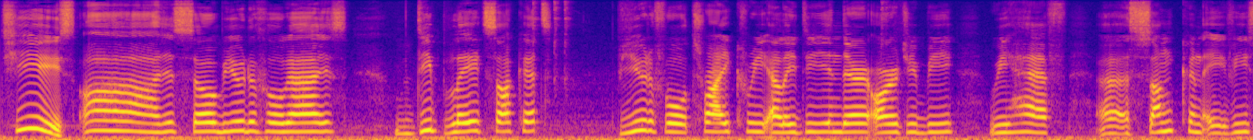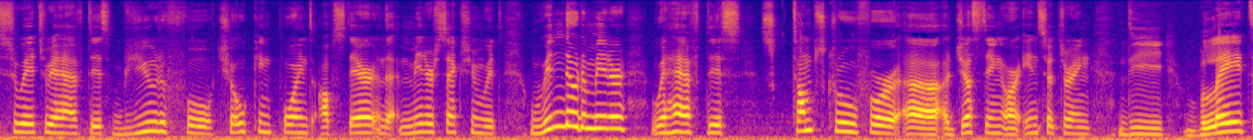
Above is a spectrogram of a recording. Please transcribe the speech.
Jeez! Ah oh, this is so beautiful guys deep blade socket beautiful tri Cree LED in there RGB we have uh, sunken AV switch. We have this beautiful choking point upstairs in the emitter section with window emitter. We have this thumb screw for uh, adjusting or inserting the blade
